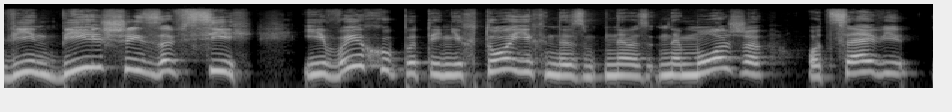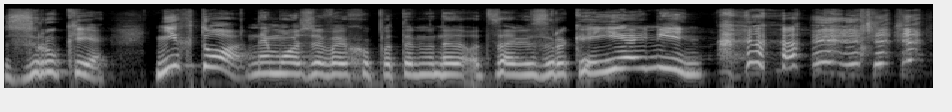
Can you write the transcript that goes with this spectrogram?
він більший за всіх, і вихопити ніхто їх не, не, не може отцеві з руки. Ніхто не може вихопити мене отцеві з руки. І амінь.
